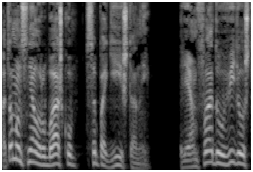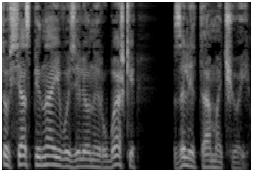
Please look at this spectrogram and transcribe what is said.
Потом он снял рубашку, сапоги и штаны. Риамфада увидел, что вся спина его зеленой рубашки залита мочой.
